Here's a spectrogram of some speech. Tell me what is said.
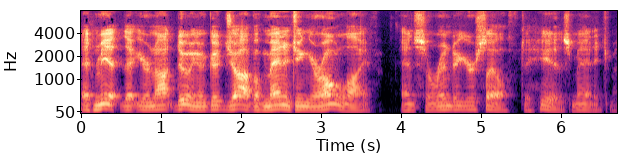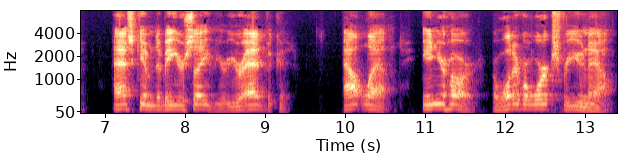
Admit that you're not doing a good job of managing your own life and surrender yourself to his management. Ask him to be your savior, your advocate, out loud, in your heart, or whatever works for you now.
